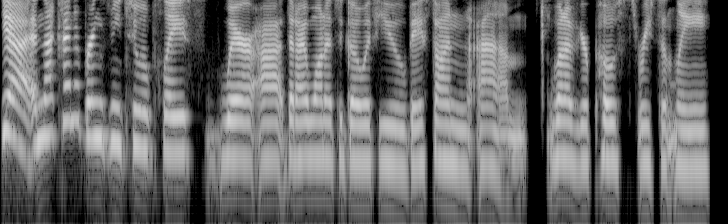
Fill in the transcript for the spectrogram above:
Yeah, and that kind of brings me to a place where uh, that I wanted to go with you based on um, one of your posts recently,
